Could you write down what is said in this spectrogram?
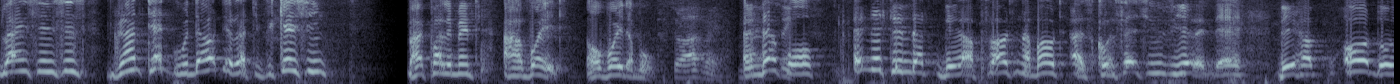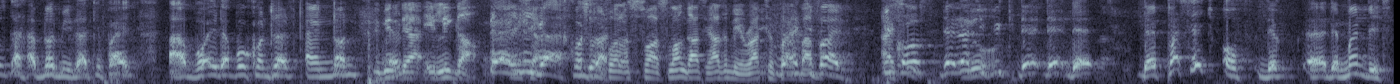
licenses granted without the ratification by parliament are void avoidable. voidable. So and therefore, anything that they are flouting about as concessions here and there they have all those that have not been ratified are voidable contracts and non. You mean uh, they are illegal? They are illegal contracts. So, for, so as long as it hasn't been ratified, ratified because the, ratific- the, the, the, the, passage of the uh, the mandate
